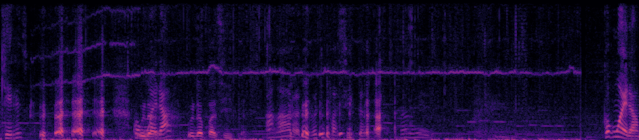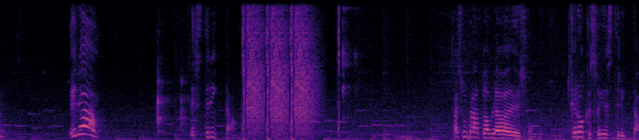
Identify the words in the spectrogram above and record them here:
¿Quieres? ¿Cómo Una- era? Una pasita. Agárrate, ve tu pasita. Está bien. ¿Cómo era? Era estricta. Hace un rato hablaba de eso. Creo que soy estricta.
